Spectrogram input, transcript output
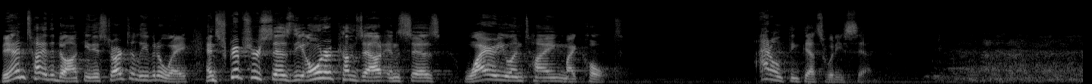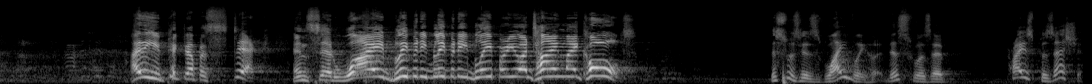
They untie the donkey, they start to leave it away, and Scripture says the owner comes out and says, Why are you untying my colt? I don't think that's what he said. I think he picked up a stick and said, Why, bleepity, bleepity, bleep, are you untying my colt? This was his livelihood. This was a prized possession.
